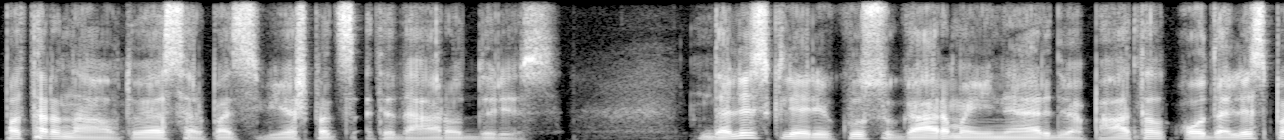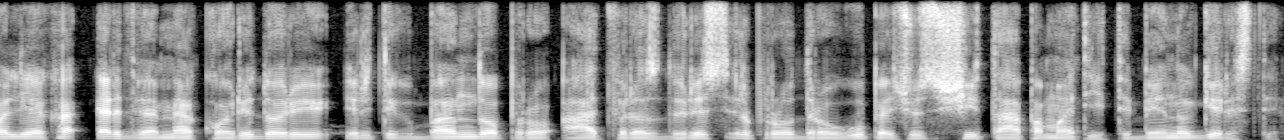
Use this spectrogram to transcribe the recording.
Patarnautojas ar pats viešpats atidaro duris. Dalis klierikų sugarma į neerdvę patalpą, o dalis palieka erdvėme koridoriui ir tik bando pro atviras duris ir pro draugų pečius šitą pamatyti bei nugirsti.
